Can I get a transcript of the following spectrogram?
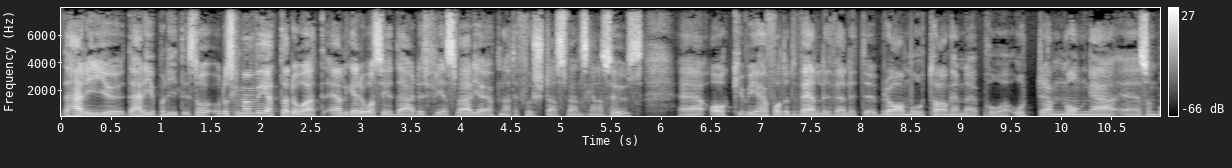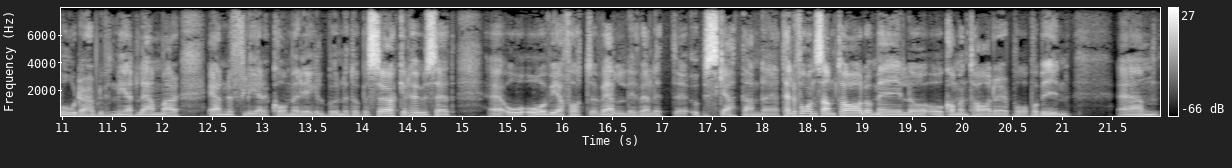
Det här är ju, det här är ju politiskt. Och, och då ska man veta då att Elgarås är där det fria Sverige har öppnat det första Svenskarnas hus. Eh, och vi har fått ett väldigt, väldigt eh, bra mottagande på orten. Många eh, som bor där har blivit medlemmar. Ännu fler kommer regelbundet och besöker huset. Eh, och, och, vi har fått väldigt, väldigt eh, uppskattande telefonsamtal och mejl och, och, kommentarer på, på byn. Ehm,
